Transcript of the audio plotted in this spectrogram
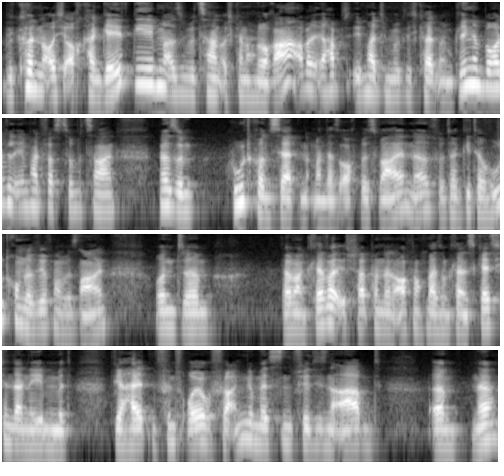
wir können euch auch kein Geld geben, also wir bezahlen euch kein Honorar, aber ihr habt eben halt die Möglichkeit, mit dem Klingelbeutel eben halt was zu bezahlen. Ne, so ein Hutkonzert nennt man das auch bisweilen. Ne? Da geht der Hut rum, da wirft man was rein. Und ähm, wenn man clever ist, schreibt man dann auch noch mal so ein kleines Kettchen daneben mit, wir halten 5 Euro für angemessen für diesen Abend. Ähm, ne?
